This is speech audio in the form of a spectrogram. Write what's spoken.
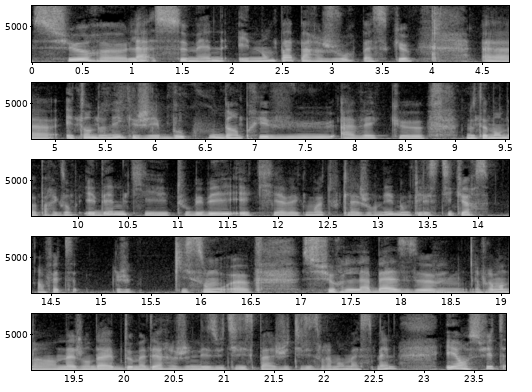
sur la semaine et non pas par jour parce que euh, étant donné que j'ai beaucoup d'imprévus avec euh, notamment bah, par exemple Eden qui est tout bébé et qui est avec moi toute la journée. Donc les stickers en fait sont euh, sur la base vraiment d'un agenda hebdomadaire, je ne les utilise pas, j'utilise vraiment ma semaine. Et ensuite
